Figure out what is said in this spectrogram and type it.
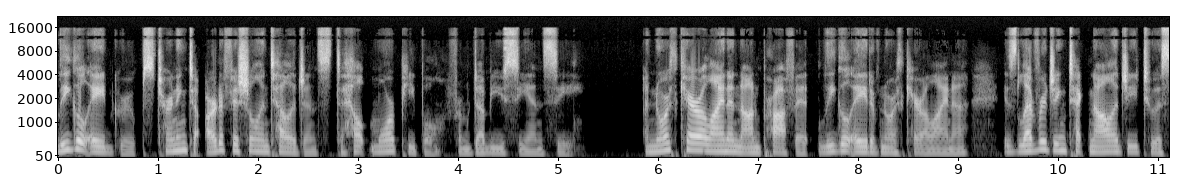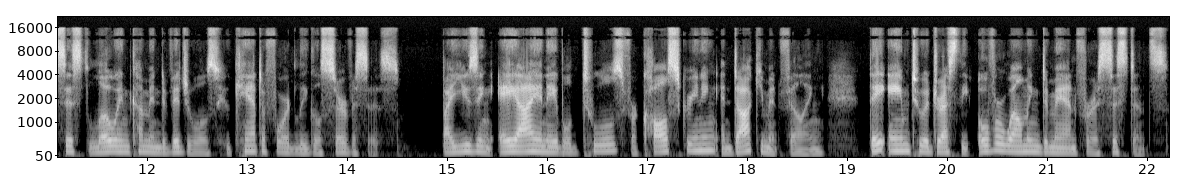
Legal aid groups turning to artificial intelligence to help more people from WCNC. A North Carolina nonprofit, Legal Aid of North Carolina, is leveraging technology to assist low income individuals who can't afford legal services. By using AI enabled tools for call screening and document filling, they aim to address the overwhelming demand for assistance,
